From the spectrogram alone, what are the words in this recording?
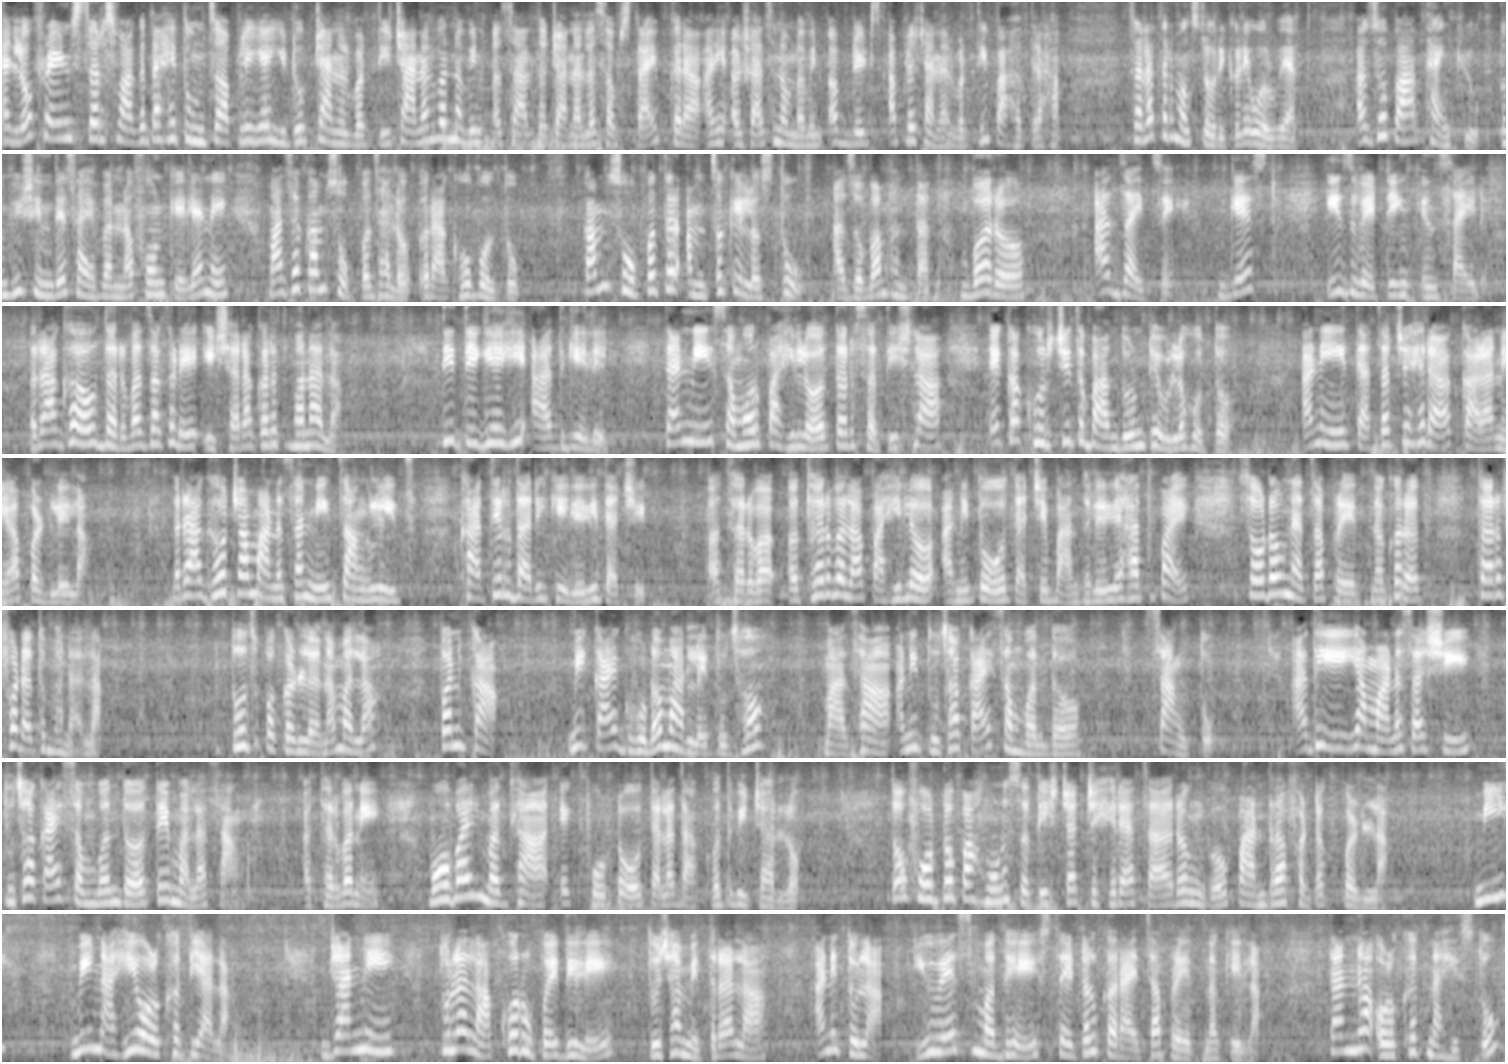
Hello friends तर स्वागत आहे तुमचं आपल्या या यूट्यूब चॅनलवरती चॅनलवर नवीन असाल तर चॅनलला सबस्क्राईब करा आणि अशाच नवनवीन अपडेट्स आपल्या चॅनलवरती पाहत राहा. चला तर मग स्टोरीकडे वळूयात. आजोबा थँक्यू तुम्ही शिंदे साहेबांना फोन केल्याने माझं काम सोपं झालं राघव बोलतो. काम सोपं तर आमचं केलंस तू आजोबा म्हणतात. बरं आज जायचे guest is waiting inside Raghav दरवाजाकडे इशारा करत म्हणाला ती तिघेही आत गेले. त्यांनी समोर पाहिलं तर सतीशला एका खुर्चीत बांधून ठेवलं होतं आणि त्याचा चेहरा काळा निळा पडलेला. राघवच्या माणसांनी चांगलीच खातिरदारी केलेली त्याची. अथर्व अथर्वला पाहिलं आणि तो त्याचे बांधलेले हातपाय सोडवण्याचा प्रयत्न करत थरफडत म्हणाला तूच पकडलं ना मला? पण का? मी काय घोडं मारलंय तुझं? माझा आणि तुझा काय संबंध? सांगतो. आधी या माणसाशी तुझा काय संबंध ते मला सांग. अथर्वने मोबाईलमधला एक फोटो त्याला दाखवत विचारलं. तो फोटो पाहून सतीशच्या चेहऱ्याचा रंग पांढरा फटक पडला. मी मी नाही ओळखत याला. ज्यांनी तुला लाखो रुपये दिले तुझ्या मित्राला आणि तुला यू एसमध्ये सेटल करायचा प्रयत्न केला. त्यांना ओळखत नाहीस तू?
